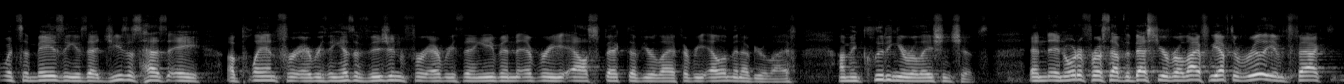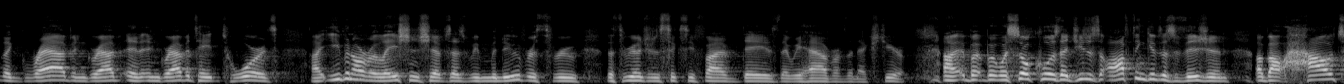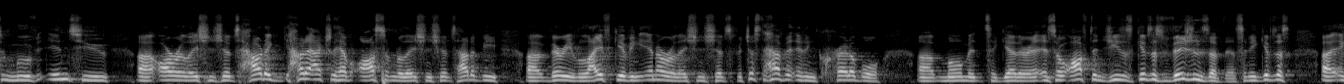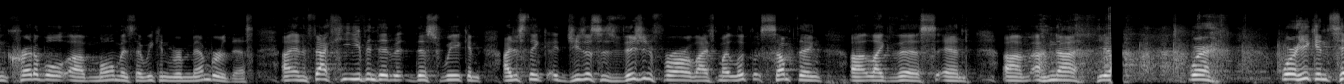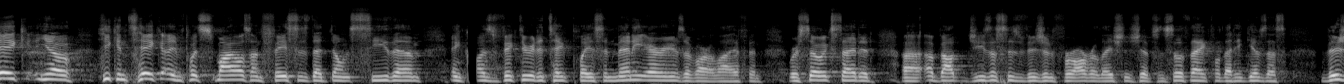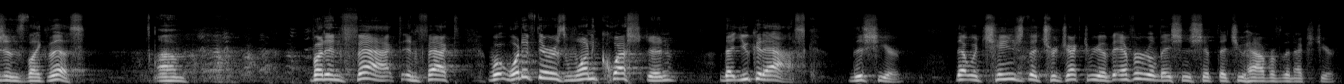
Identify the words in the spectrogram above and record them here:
what's amazing is that Jesus has a, a plan for everything. He has a vision for everything, even every aspect of your life, every element of your life, um, including your relationships. And in order for us to have the best year of our life, we have to really, in fact, like grab and grab and, and gravitate towards uh, even our relationships as we maneuver through the 365 days that we have of the next year. Uh, but, but what's so cool is that Jesus often gives us vision about how to move into uh, our relationships, how to, how to actually have awesome relationships, how to be uh, very life giving in our relationships, but just to have an incredible uh, moment together. And so often Jesus gives us visions of this, and he gives us uh, incredible uh, moments that we can remember this. Uh, and in fact, he even did it this week. And I just think Jesus' vision for our life might look something uh, like this. And um, I'm not, know, where where he can take, you know, he can take and put smiles on faces that don't see them and cause victory to take place in many areas of our life. And we're so excited uh, about Jesus' vision for our relationships and so thankful that he gives us visions like this. Um, but in fact, in fact, what, what if there is one question that you could ask this year that would change the trajectory of every relationship that you have over the next year?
